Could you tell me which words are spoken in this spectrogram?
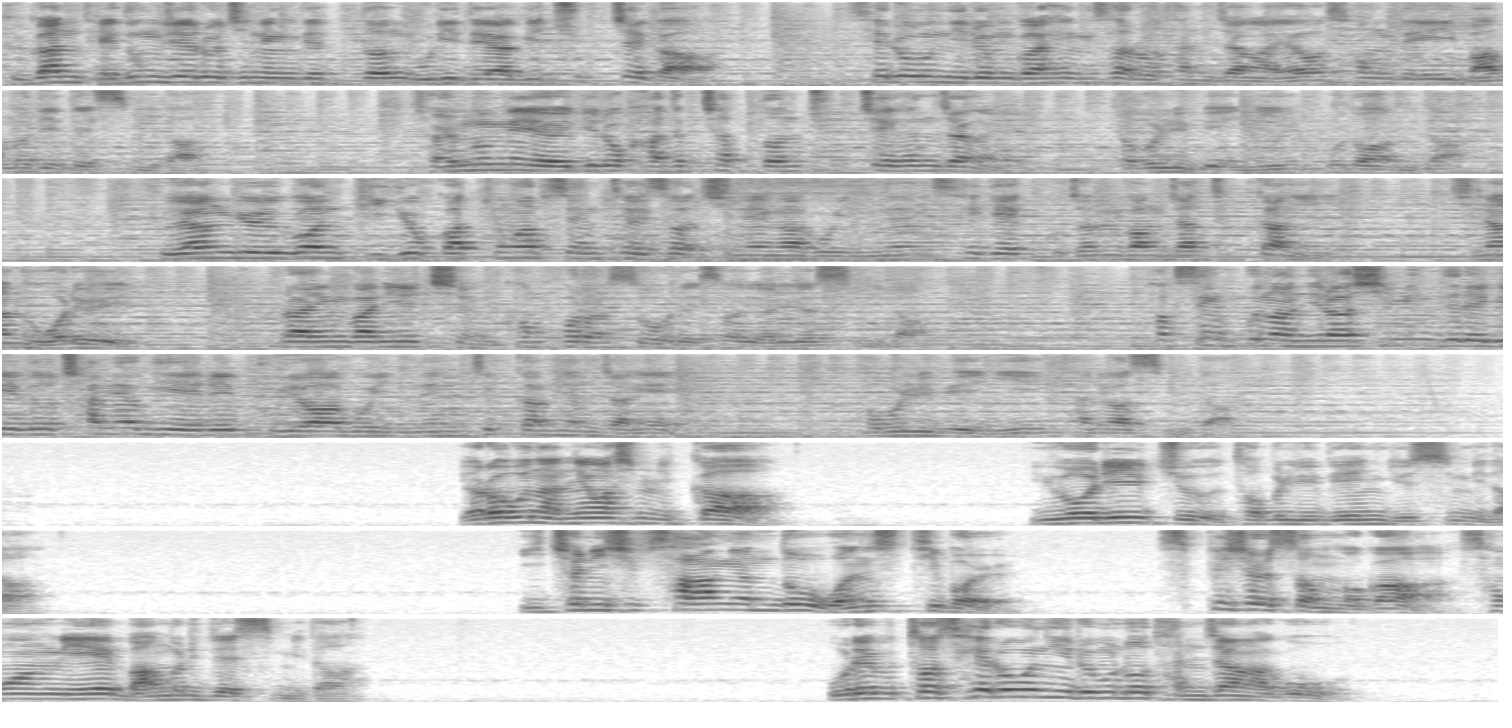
그간 대동제로 진행됐던 우리 대학의 축제가 새로운 이름과 행사로 단장하여 성대히 마무리됐습니다. 젊음의 열기로 가득 찼던 축제 현장을 WBN이 보도합니다. 교양교육원 비교과 통합센터에서 진행하고 있는 세계 고전광자 특강이 지난 월요일 프라임관 1층 컨퍼런스 홀에서 열렸습니다. 학생뿐 아니라 시민들에게도 참여 기회를 부여하고 있는 특강 현장에 WBN이 다녀왔습니다. 여러분 안녕하십니까? 6월 1주 WBN 뉴스입니다. 2024학년도 원스티벌 스페셜 썸머가 성황리에 마무리됐습니다. 올해부터 새로운 이름으로 단장하고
